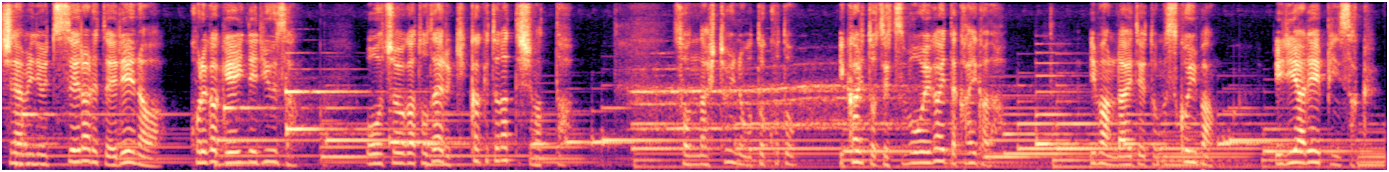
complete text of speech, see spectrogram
ちなみに打ち据えられたエレーナはこれが原因で流産。王朝が途絶えるきっかけとなってしまった。そんな一人の男と怒りと絶望を描いた絵画だ。イヴァン来帝と息子イヴァンイリア・レーピン作。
